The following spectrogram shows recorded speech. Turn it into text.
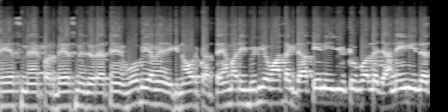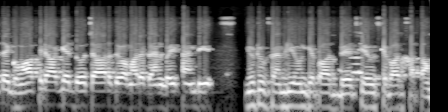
دیس میں، پردیس میں جو رہتے ہیں، وہ بھی ہمیں اگنور کرتے ہیں۔ ہماری ویڈیو وہاں تک جاتی نہیں یوٹیوب والے جانے ہی نہیں دیتے۔ گھما پھر آگے دو چار جو ہمارے بہن بھائی فیملی یوٹیوب فیملی ان کے پاس بیچ کے اس کے بعد ختم۔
